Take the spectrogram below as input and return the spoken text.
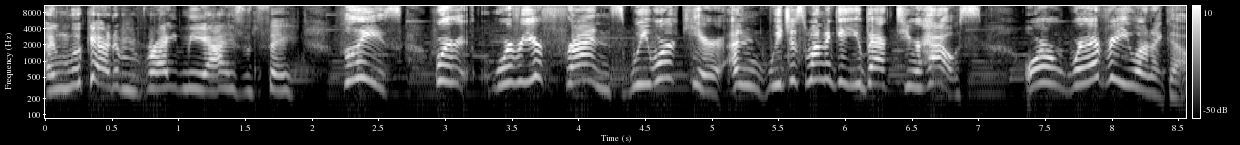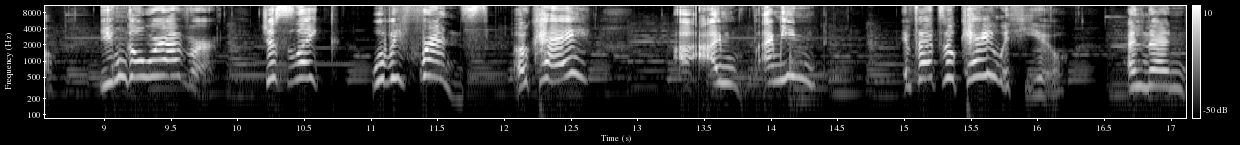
and look at him right in the eyes and say, Please, we're we're your friends. We work here, and we just want to get you back to your house or wherever you want to go. You can go wherever. Just like we'll be friends, okay? I, I'm. I mean, if that's okay with you. and then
